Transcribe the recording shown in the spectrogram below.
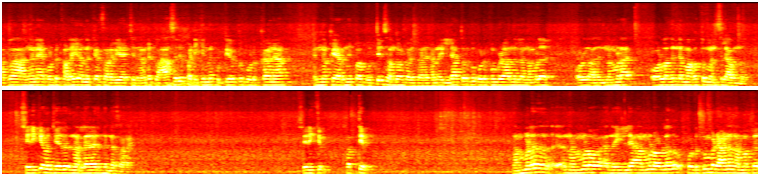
അപ്പോൾ അങ്ങനെ കൊണ്ട് കളയുക എന്നൊക്കെ സാറേ വിചാരിച്ചത്. അവന്റെ ക്ലാസ്സിൽ പഠിക്കുന്ന കുട്ടികൾക്ക് കൊടുക്കാനാ എന്നൊക്കെ അറിഞ്ഞപ്പോൾ ഒത്തിരി സന്തോഷമായി സാറേ. കാരണം ഇല്ലാത്തവർക്ക് കൊടുക്കുമ്പോഴാണെന്നല്ല നമ്മൾ ഉള്ള നമ്മുടെ ഉള്ളതിന്റെ മഹത്വം മനസ്സിലാവുന്നത്. ശരിക്കും അവൻ ചെയ്തൊരു നല്ല കാര്യം തന്നെ സാറേ. ശരിക്കും. സത്യം. നമ്മൾ നമ്മൾ ഇല്ല നമ്മളുള്ളത് കൊടുക്കുമ്പോഴാണ് നമുക്ക്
